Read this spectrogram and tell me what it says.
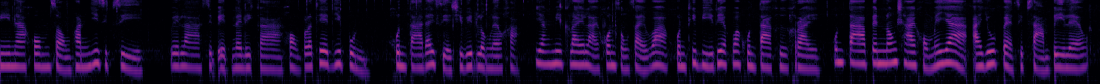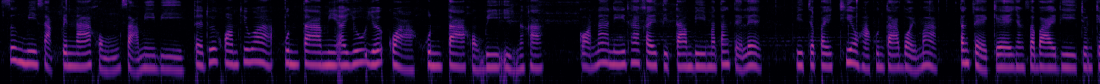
มีนาคม 2024 เวลา 11นาฬิกาของประเทศญี่ปุ่น คุณตาได้เสียชีวิตลงแล้วค่ะ ยังมีใครหลายคนสงสัยว่าคนที่บีเรียกว่าคุณตาคือใคร คุณตาเป็นน้องชายของแม่ย่าอายุ 83 ปีแล้วซึ่งมีศักดิ์เป็นน้าของสามีบี แต่ด้วยความที่ว่าคุณตามีอายุเยอะกว่าคุณตาของบีอีกนะคะ ก่อนหน้านี้ถ้าใครติดตามบีมาตั้งแต่แรก บีจะไปเที่ยวหาคุณตาบ่อยมาก ตั้งแต่แกยังสบายดีจนแก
